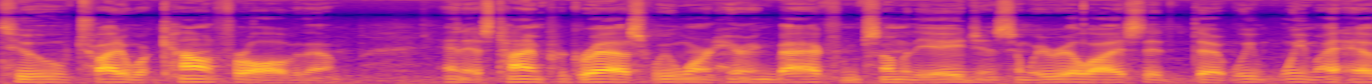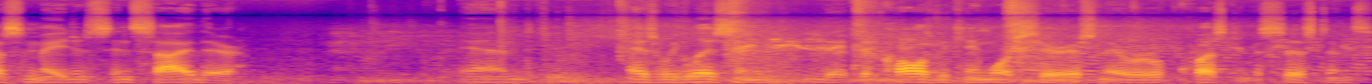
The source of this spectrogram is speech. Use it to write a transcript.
to try to account for all of them. And as time progressed, we weren't hearing back from some of the agents, and we realized that, that we, we might have some agents inside there. And as we listened, the, the calls became more serious, and they were requesting assistance.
